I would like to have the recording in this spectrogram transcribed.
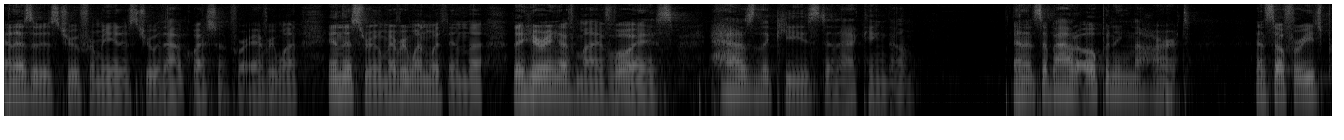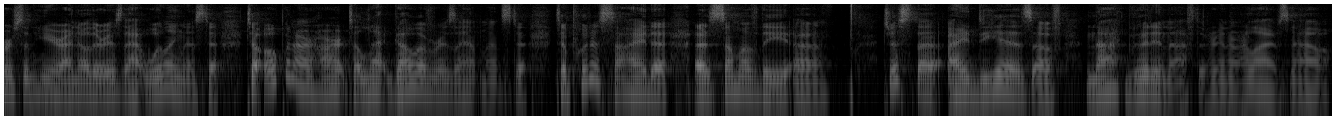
And as it is true for me, it is true without question for everyone in this room, everyone within the, the hearing of my voice has the keys to that kingdom. And it's about opening the heart. And so, for each person here, I know there is that willingness to, to open our heart, to let go of resentments, to, to put aside uh, uh, some of the uh, just the ideas of not good enough that are in our lives now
